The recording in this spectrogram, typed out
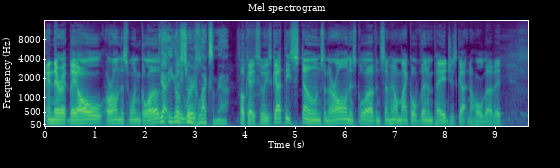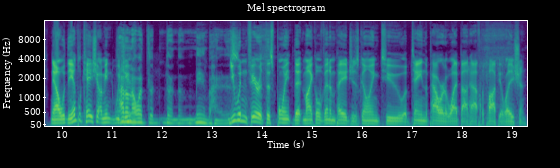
And they're they all are on this one glove. Yeah, he goes through and collects them. Yeah. Okay, so he's got these stones, and they're all in his glove, and somehow Michael Venom Page has gotten a hold of it. Now, with the implication, I mean, would I don't know what the, the, the meaning behind it is. You wouldn't fear at this point that Michael Venom Page is going to obtain the power to wipe out half the population.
